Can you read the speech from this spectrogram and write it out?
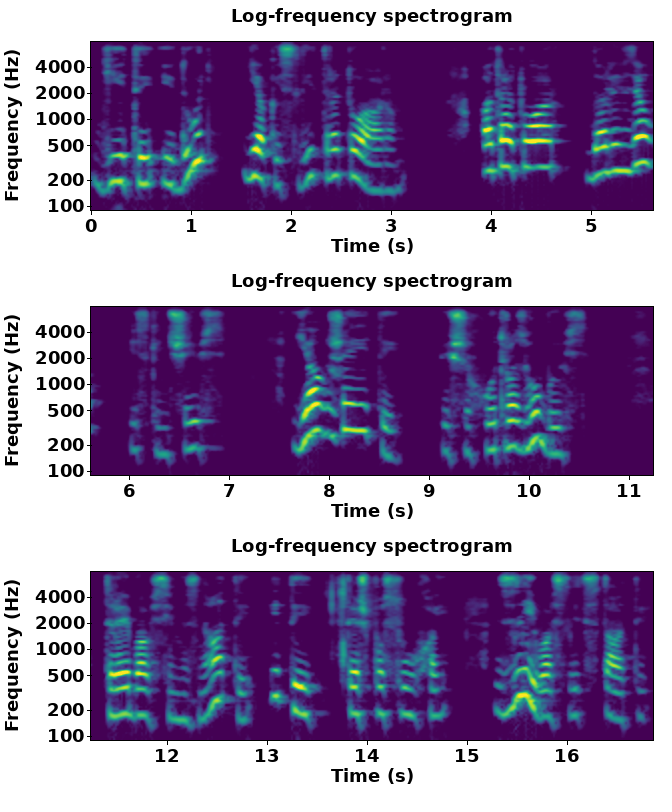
Діти ідуть, як і слід тротуаром. А тротуар далі взяв і скінчився. Як же йти? Пішоход розгубився. Треба всім знати, і ти теж послухай, зліва слід стати,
